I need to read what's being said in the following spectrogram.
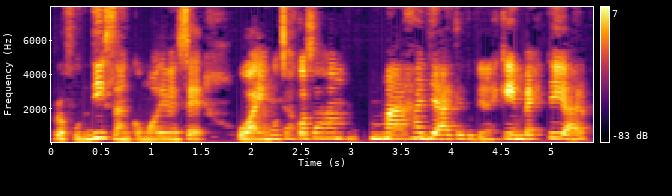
profundizan como debe ser, o hay muchas cosas más allá que tú tienes que investigar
